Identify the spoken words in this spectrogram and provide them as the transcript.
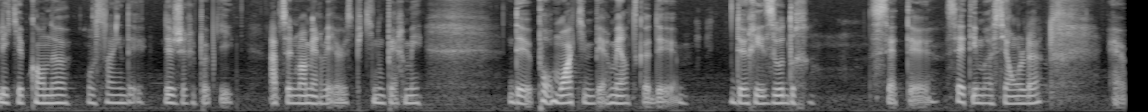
l'équipe qu'on a au sein de, de Jury Pop qui est absolument merveilleuse, puis qui nous permet, de, pour moi, qui me permet en tout cas de, de résoudre cette, cette émotion-là. Euh,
